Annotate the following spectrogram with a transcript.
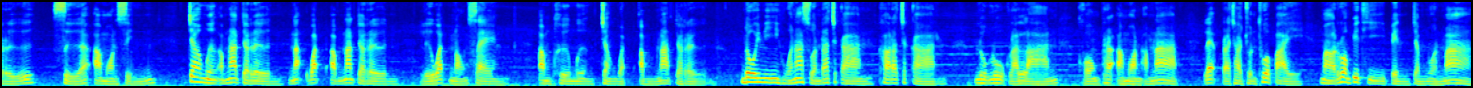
หรือเสืออมรสินเจ้าเมืองอำนาจเจริญ ณวัดอำนาจเจริญ หรือวัดหนองแซงอำเภอเมืองจังหวัดอำนาจเจริญ โดยมีหัวหน้าส่วนราชการข้าราชการ ลูกๆหลานๆของพระอมรอำนาจ และประชาชนทั่วไป มาร่วมพิธีเป็นจำนวนมาก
